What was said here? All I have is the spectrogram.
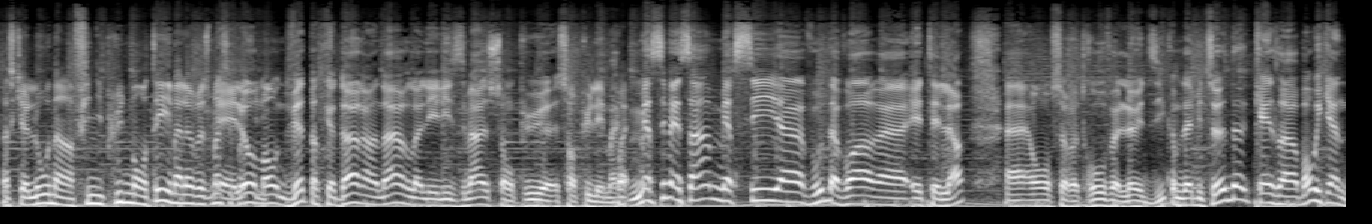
parce que l'eau n'en finit plus de monter, et malheureusement, c'est l'eau monte vite, parce que d'heure en heure, là, les, les images sont plus euh, sont plus les mêmes. Merci Vincent, merci à vous d'avoir euh, été là. Euh, on se retrouve lundi comme d'habitude, 15h. Bon week-end.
